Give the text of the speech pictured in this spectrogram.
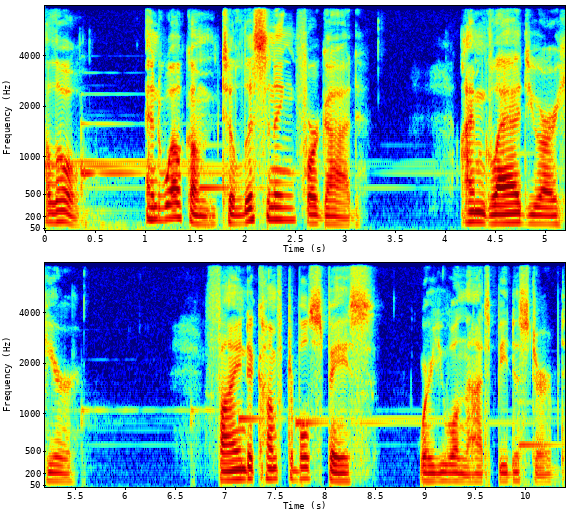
Hello, and welcome to Listening for God. I'm glad you are here. Find a comfortable space where you will not be disturbed.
